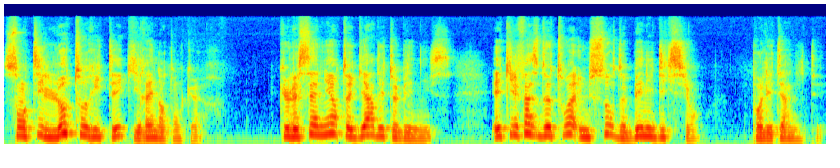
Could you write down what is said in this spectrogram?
sont-ils l'autorité qui règne dans ton cœur? Que le Seigneur te garde et te bénisse, et qu'il fasse de toi une source de bénédiction pour l'éternité.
